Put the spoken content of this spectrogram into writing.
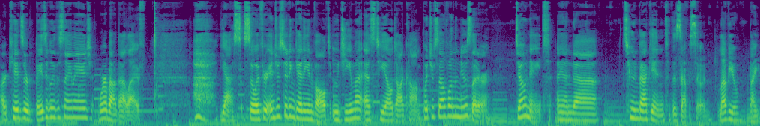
Our kids are basically the same age. We're about that life. Yes. So if you're interested in getting involved ujimastl.com put yourself on the newsletter. Donate. And uh, tune back in to this episode. Love you. Bye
